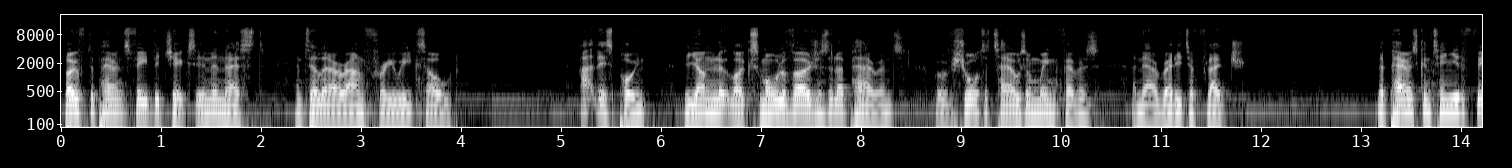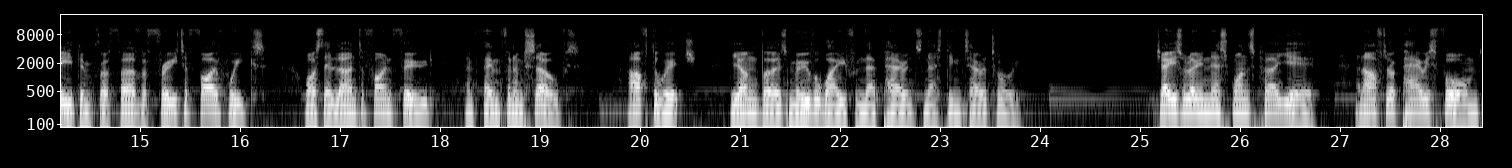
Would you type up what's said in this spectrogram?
both the parents feed the chicks in the nest until they're around 3 weeks old. At this point, the young look like smaller versions of their parents but with shorter tails and wing feathers and they are ready to fledge. Their parents continue to feed them for a further 3 to 5 weeks whilst they learn to find food and fend for themselves, after which the young birds move away from their parents' nesting territory. Jays will only nest once per year and after a pair is formed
